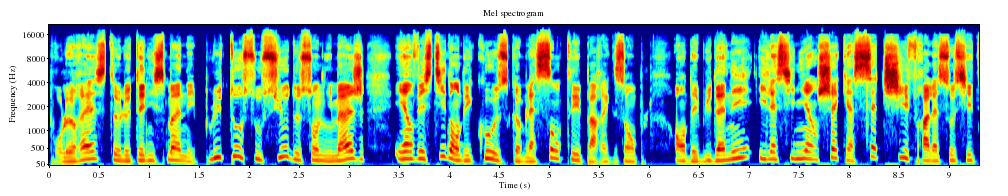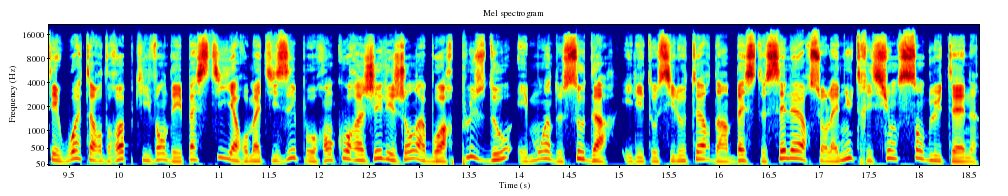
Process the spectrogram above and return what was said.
Pour le reste, le tennisman est plutôt soucieux de son image et investit dans des causes comme la santé par exemple. En début d'année, il a signé un chèque à 7 chiffres à la société Waterdrop qui vend des pastilles aromatisées pour encourager les gens à boire plus d'eau et moins de soda. Il est aussi l'auteur d'un best-seller sur la nutrition sans gluten.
